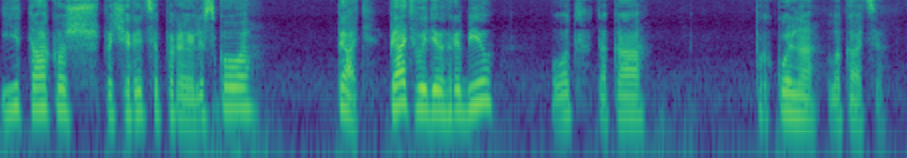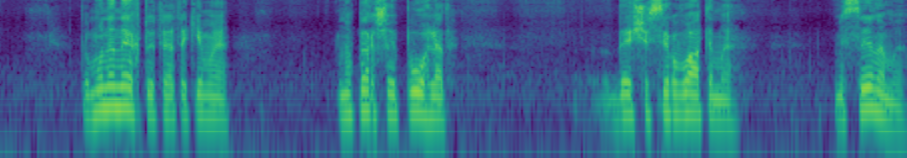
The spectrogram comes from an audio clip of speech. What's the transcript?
І також печериця переліскова. П'ять. П'ять видів грибів. От така прикольна локація. Тому не нехтуйте такими, на перший погляд, дещо сіруватими місцинами.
